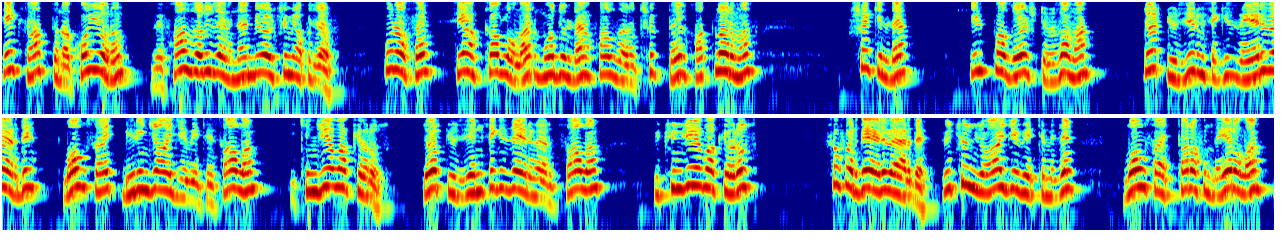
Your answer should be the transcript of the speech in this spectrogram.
eksi hattına koyuyorum ve fazlar üzerinden bir ölçüm yapacağız. Burası siyah kablolar modülden fazların çıktığı hatlarımız. Şu şekilde ilk fazı ölçtüğüm zaman 428 değeri verdi. Low side birinci IGBT sağlam. İkinciye bakıyoruz. 428 değeri verdi sağlam. Üçüncüye bakıyoruz. 0 değeri verdi. Üçüncü IGBT'imizin low side tarafında yer alan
